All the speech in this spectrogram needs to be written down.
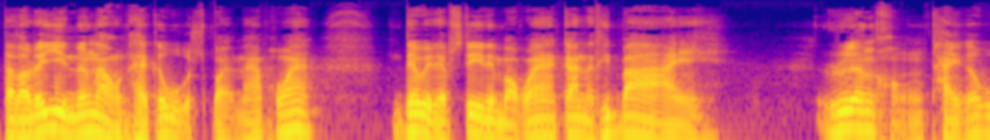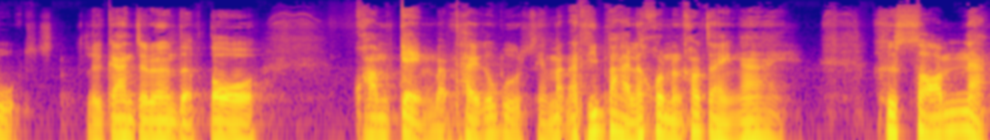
แต่เราได้ยินเรื่องราวของไทเกอร์วูดส์บ่อยมาก เพราะว่าเดวิดเอปสตีนเนี่ยบอกว่าการอธิบายเรื่องของไทเกอร์วูดส์หรือการเจริญเติบโตความเก่งแบบไทเกอร์วูดส์เนี่ยมันอธิบายแล้วคนมันเข้าใจง่าย คือซ้อมหนัก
